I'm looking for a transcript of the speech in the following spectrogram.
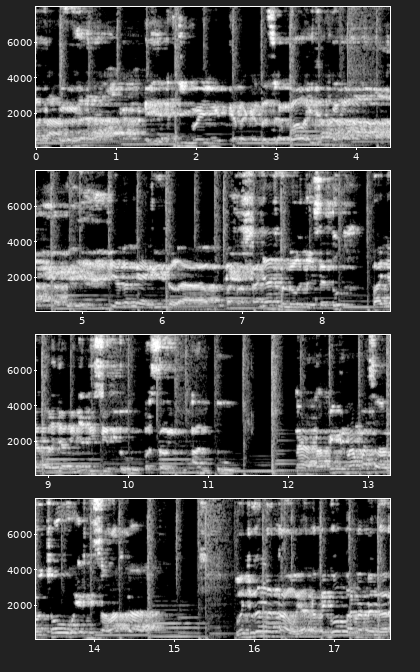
Anjing gue inget kata-kata siapa lagi. Iya kan kayak gitu lah. Makanya menurut riset tuh banyak terjadinya di situ perselingkuhan tuh. Nah, tapi kenapa selalu cowok yang disalahkan? Gue juga nggak tahu ya, tapi gue pernah dengar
